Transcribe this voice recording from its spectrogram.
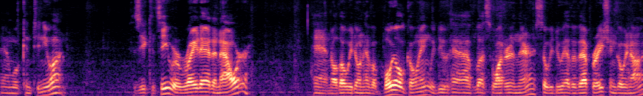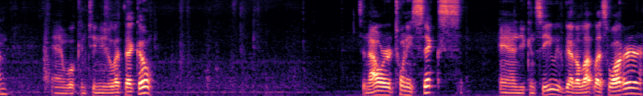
and we'll continue on. As you can see we're right at an hour and although we don't have a boil going we do have less water in there so we do have evaporation going on and we'll continue to let that go. It's an hour 26 and you can see we've got a lot less water.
